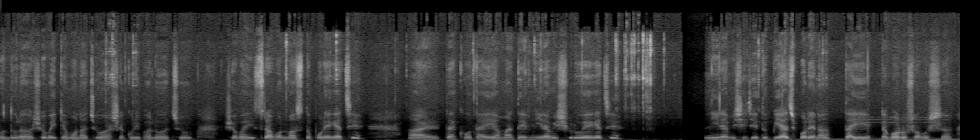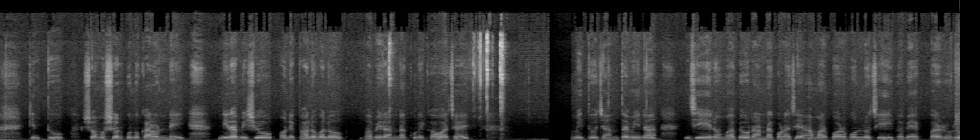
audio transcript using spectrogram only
বন্ধুরা, সবাই কেমন আছো? আশা করি ভালো আছো। সবাই শ্রাবণ মাস তো পড়ে গেছে, আর দেখো তাই আমাদের নিরামিষ শুরু হয়ে গেছে। নিরামিষে যেহেতু পেঁয়াজ পড়ে না, তাই একটা বড় সমস্যা, কিন্তু সমস্যার কোনো কারণ নেই। নিরামিষও অনেক ভালো ভালোভাবে রান্না করে খাওয়া যায়। আমি তো জানতামই না যে এরমভাবেও রান্না করা যায়। আমার বর বলল যে, এইভাবে একবার হলো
